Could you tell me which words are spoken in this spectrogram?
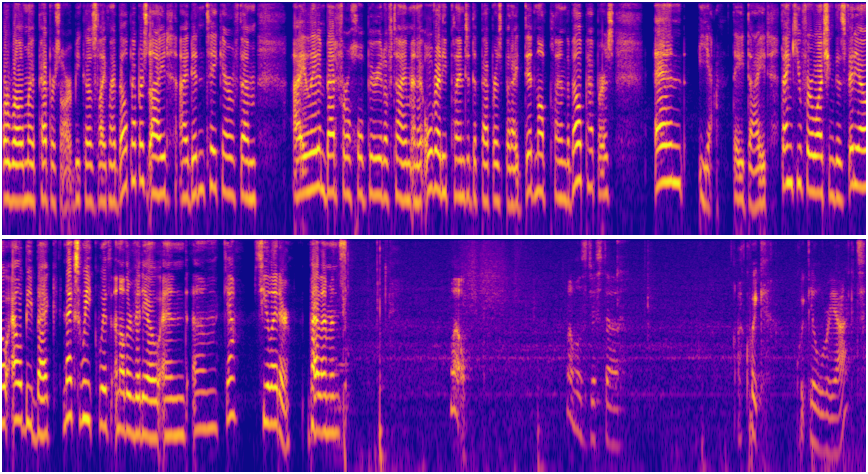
Or, well, my peppers are, because, like, my bell peppers died. I didn't take care of them. I laid in bed for a whole period of time, and I already planted the peppers, but I did not plant the bell peppers. And, yeah, they died. Thank you for watching this video. I'll be back next week with another video, and, um, yeah, see you later. Bye, lemons. Well, that was just a a quick, quick little react.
